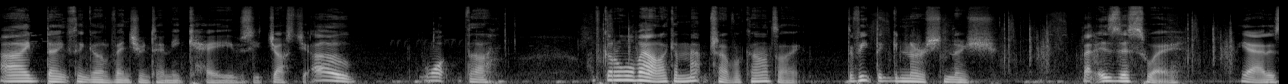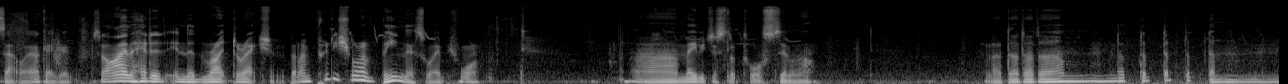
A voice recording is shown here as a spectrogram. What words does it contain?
I don't think I'll venture into any caves. Just... Oh, what the... I've got all about like a map travel, can't I? Defeat the Gnersh Nush. That is this way. Yeah, it is that way. Okay, good. So I'm headed in the right direction, but I'm pretty sure I've been this way before. Uh, maybe just looked all similar. La da da dum, da da da da dum,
